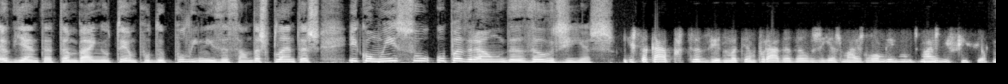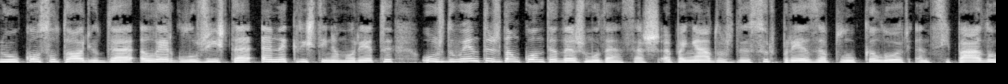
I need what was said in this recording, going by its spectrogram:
adianta também o tempo de polinização das plantas e, com isso, o padrão das alergias. Isto acaba por traduzir uma temporada de alergias mais longa e muito mais difícil. No consultório da alergologista Ana Cristina Moretti, os doentes dão conta das mudanças. Apanhados de surpresa pelo calor antecipado,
